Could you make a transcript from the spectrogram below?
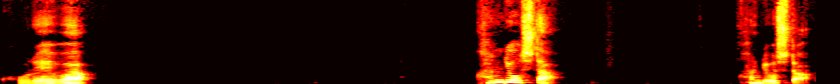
ここれは、完了した。完了した。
